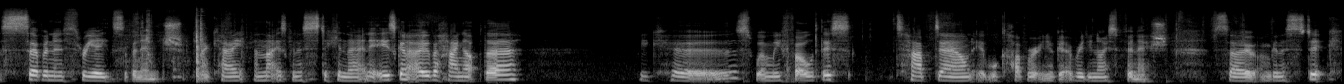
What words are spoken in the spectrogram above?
seven and three eighths of an inch okay? And that is going to stick in there and it is going to overhang up there because when we fold this tab down it will cover it and you'll get a really nice finish. So I'm going to stick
